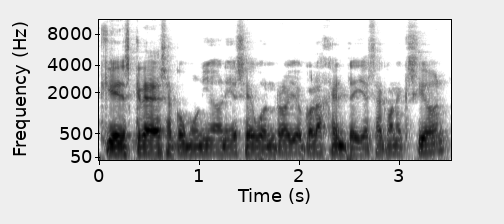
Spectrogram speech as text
quieres crear esa comunión y ese buen rollo con la gente y esa conexión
